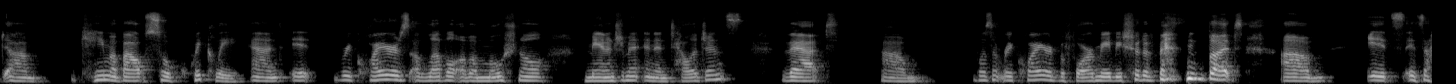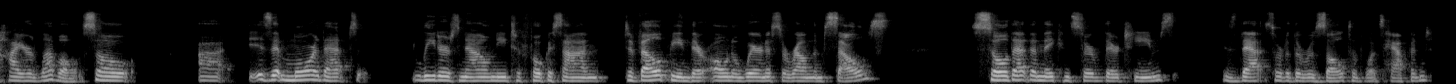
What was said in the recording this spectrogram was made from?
um, came about so quickly, and it requires a level of emotional management and intelligence that um, wasn't required before. Maybe should have been, but um, it's it's a higher level. So uh, is it more that leaders now need to focus on developing their own awareness around themselves so that then they can serve their teams. Is that sort of the result of what's happened?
